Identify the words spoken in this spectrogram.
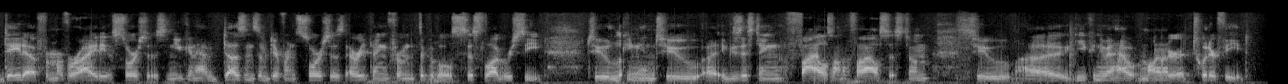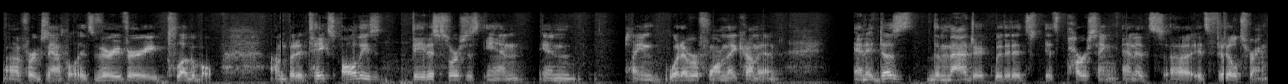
data from a variety of sources, and you can have dozens of different sources, everything from typical syslog receipt to looking into uh, existing files on a file system to uh, you can even have monitor a Twitter feed, uh, for example. It's very, very pluggable. Um, but it takes all these data sources in, in plain whatever form they come in, and it does the magic with it. It's, it's parsing and it's, uh, it's filtering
